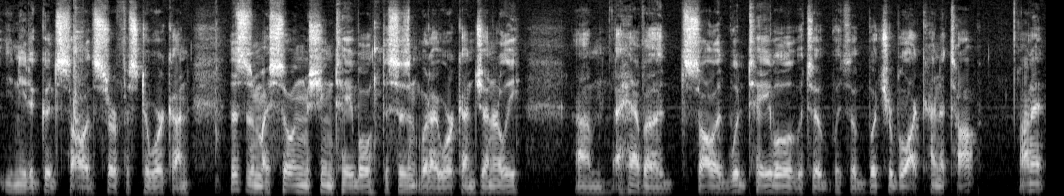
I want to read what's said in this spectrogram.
you need a good solid surface to work on. This is my sewing machine table. This isn't what I work on generally. Um, I have a solid wood table with a, with a butcher block kind of top on it.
